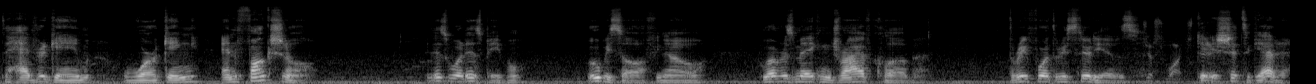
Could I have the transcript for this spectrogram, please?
to have your game working and functional. It is what it is, people. Ubisoft, you know, whoever's making Drive Club, 343 Studios, get your shit together.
